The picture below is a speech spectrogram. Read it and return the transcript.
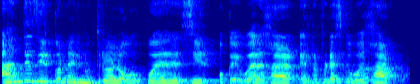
antes de ir con el nutriólogo puede decir, ok, voy a dejar el refresco y voy a dejar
